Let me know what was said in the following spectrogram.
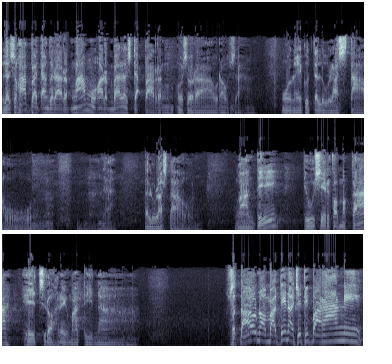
Lah sahabat angger arep ngamuk arep balas dak pareng, oh, ora ora usah. Ngono iku 13 tahun. Ya. Telulas tahun. Nganti diusir ke Mekah hijrah ke Madinah. Setahun ke Madinah jadi parani.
